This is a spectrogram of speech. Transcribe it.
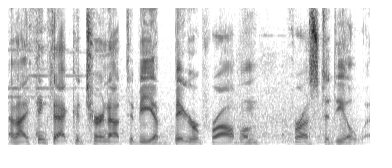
And I think that could turn out to be a bigger problem for us to deal with.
